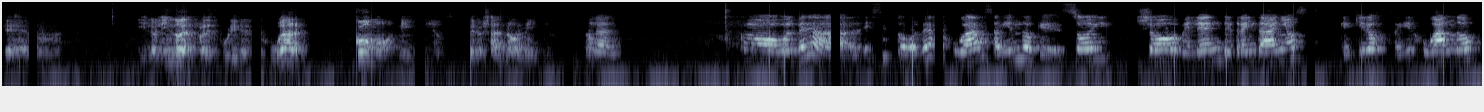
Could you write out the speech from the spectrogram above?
Eh, y lo lindo es redescubrir el jugar como niños, pero ya no niños. Claro. Como volver a, es esto, volver a jugar sabiendo que soy yo, Belén, de 30 años, que quiero seguir jugando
